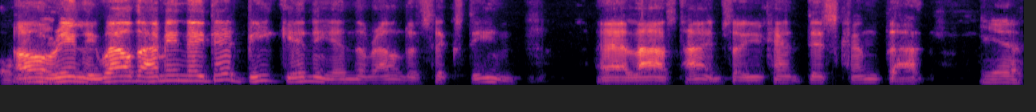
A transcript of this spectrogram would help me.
Oh, Guinea. really? Well, I mean, they did beat Guinea in the round of 16 uh, last time, so you can't discount that. Yeah.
